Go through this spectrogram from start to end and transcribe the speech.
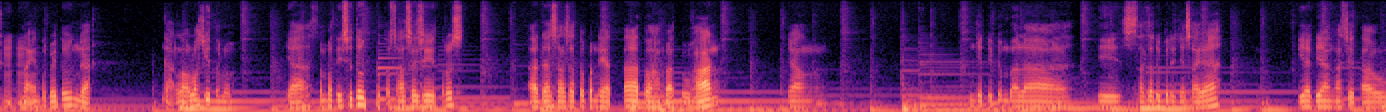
Mm-mm. nah interview itu nggak nggak lolos gitu loh ya sempat di situ putus asa sih terus ada salah satu pendeta atau hamba Tuhan yang menjadi gembala di salah satu gereja saya dia dia ngasih tahu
